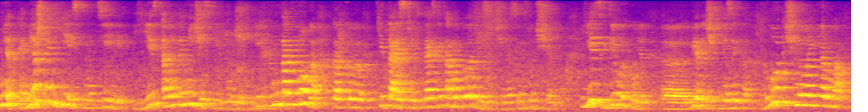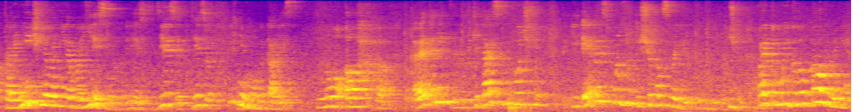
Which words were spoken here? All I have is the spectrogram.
Нет, конечно, есть на теле, есть анатомические точки. Их не так много, как э, китайские. Китайские там около тысячи, 800 чем. Есть, где выходят э, веточки языка глоточного нерва, тройничного нерва, есть, вот, есть здесь, вот здесь, вот. их немного, да, есть. Но э, это не китайские точки, и это используют еще там свои другие точки. Поэтому иглоукалывание,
